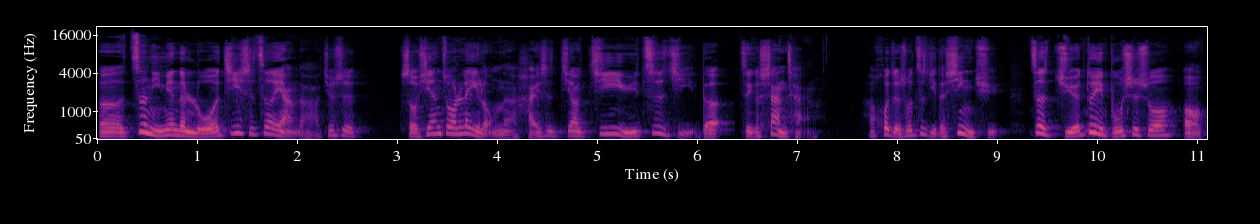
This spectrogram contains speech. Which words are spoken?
呃，这里面的逻辑是这样的哈，就是首先做内容呢，还是要基于自己的这个擅长啊，或者说自己的兴趣，这绝对不是说哦。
